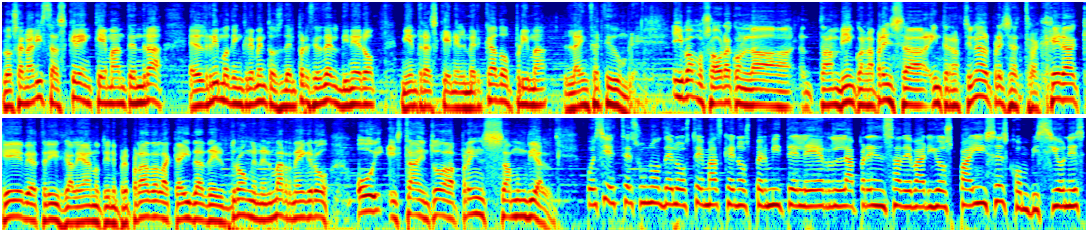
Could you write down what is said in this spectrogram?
Los analistas creen que mantendrá el ritmo de incrementos del precio del dinero, mientras que en el mercado prima la incertidumbre. Y vamos ahora con la también con la prensa internacional, prensa extranjera, que Beatriz Galeano tiene preparada. La caída del dron en el Mar Negro hoy está en toda la prensa mundial. Pues sí, este es uno de los temas que nos permite leer la prensa de varios países con visiones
